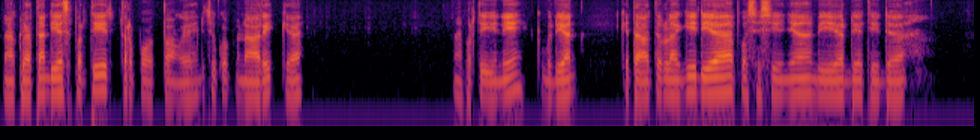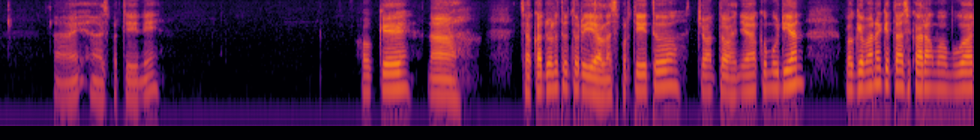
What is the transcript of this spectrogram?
Nah, kelihatan dia seperti terpotong ya. Ini cukup menarik ya. Nah, seperti ini. Kemudian kita atur lagi dia posisinya biar dia tidak naik. Nah, seperti ini. Oke. Nah, cakap dulu tutorial. Nah, seperti itu contohnya. Kemudian bagaimana kita sekarang membuat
